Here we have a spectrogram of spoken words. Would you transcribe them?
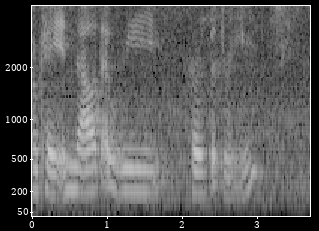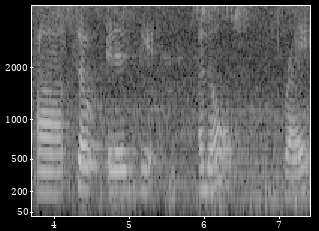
okay, and now that we heard the dream, uh, so it is the anole, right?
